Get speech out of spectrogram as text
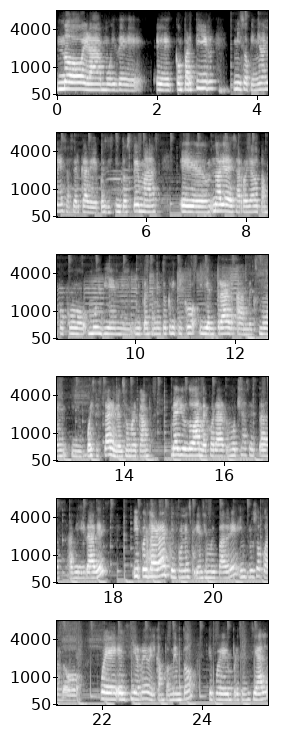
no era muy de eh, compartir mis opiniones acerca de pues, distintos temas. Eh, no había desarrollado tampoco muy bien mi, mi, pensamiento crítico y entrar a Mexmoon y pues estar en el Summer Camp me ayudó a mejorar muchas estas habilidades y pues la verdad es que fue una experiencia muy padre, incluso cuando fue el cierre del campamento, que fue en presencial,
